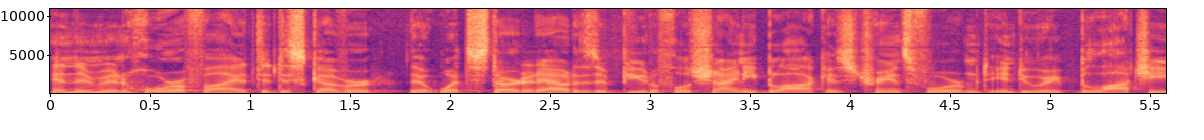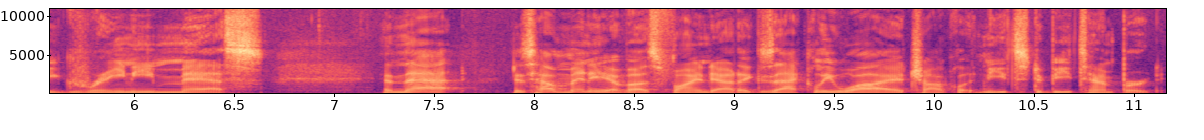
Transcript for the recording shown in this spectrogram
and then been horrified to discover that what started out as a beautiful shiny block is transformed into a blotchy, grainy mess. And that is how many of us find out exactly why chocolate needs to be tempered.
